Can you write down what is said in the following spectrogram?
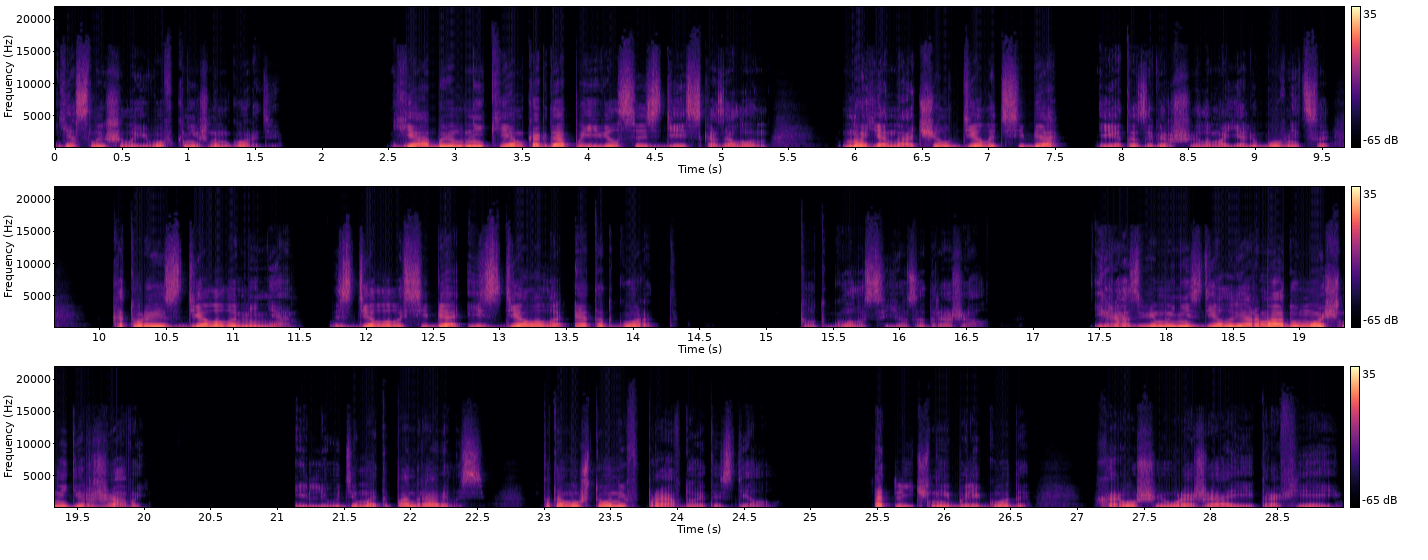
Я слышала его в книжном городе. «Я был никем, когда появился здесь», — сказал он. «Но я начал делать себя, и это завершила моя любовница, которая сделала меня, сделала себя и сделала этот город». Тут голос ее задрожал. «И разве мы не сделали армаду мощной державой?» И людям это понравилось, потому что он и вправду это сделал. Отличные были годы, хорошие урожаи и трофеи.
